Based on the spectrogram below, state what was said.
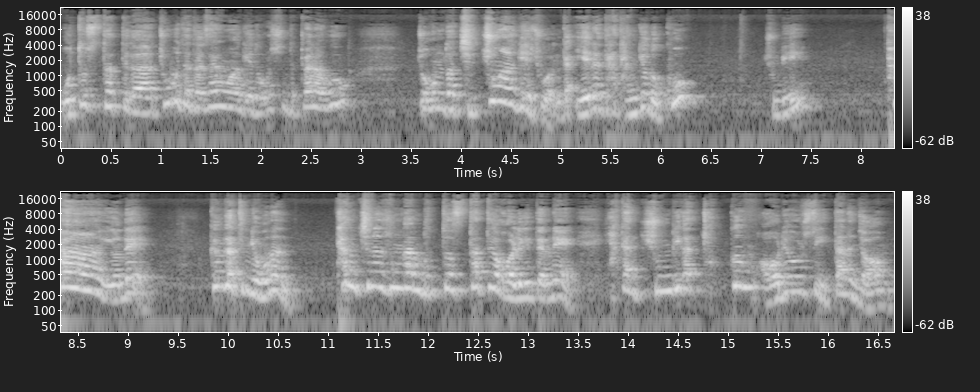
오토 스타트가 초보자들 사용하기에도 훨씬 더 편하고 조금 더 집중하기에 좋아. 그러니까 얘는 다 당겨 놓고 준비 팡 이건데 끈 같은 경우는 탕 치는 순간부터 스타트가 걸리기 때문에 약간 준비가 조금 어려울 수 있다는 점.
